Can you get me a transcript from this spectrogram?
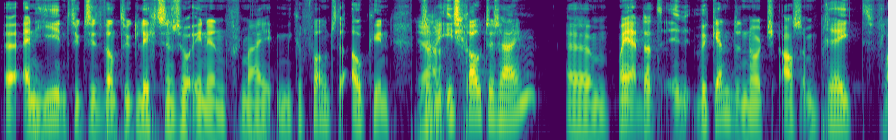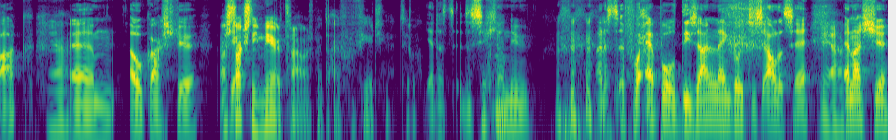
Eh, en hier natuurlijk zit wel natuurlijk lichtsensor in en volgens mij microfoons er ook in. Dus ja. dat die iets groter zijn. Ehm, maar ja, dat, we kennen de notch als een breed vlak. Ja. Ehm, ook als je... maar je straks niet meer trouwens met de iPhone 14 natuurlijk. ja, dat, dat zeg jij nu. maar dat is, voor Apple, design language is alles, hè? Ja. En als je,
